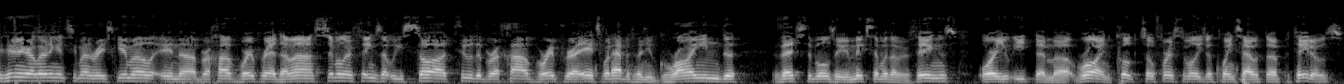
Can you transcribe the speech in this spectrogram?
Continuing our learning in Siman Reish Gimel in uh, Brachav Borei Pri Adama, similar things that we saw to the Brachav Borei Pri It's what happens when you grind vegetables or you mix them with other things or you eat them uh, raw and cooked. So first of all, he just points out the potatoes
